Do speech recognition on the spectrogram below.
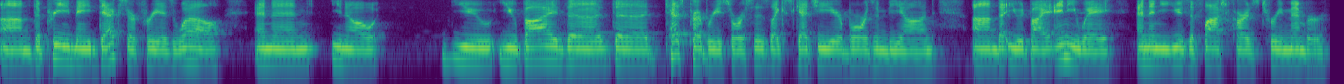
Um, the pre-made decks are free as well. And then you know you you buy the the test prep resources like Sketchy or Boards and Beyond um, that you would buy anyway, and then you use the flashcards to remember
